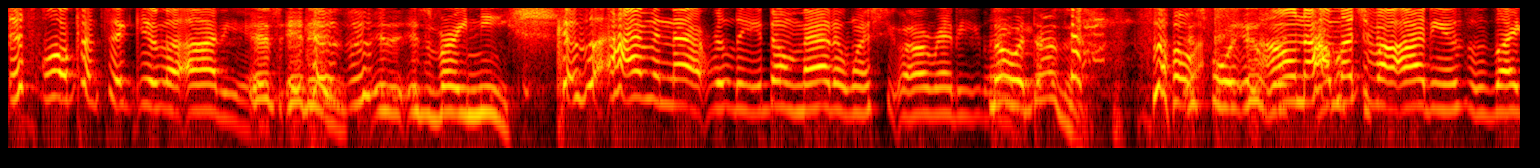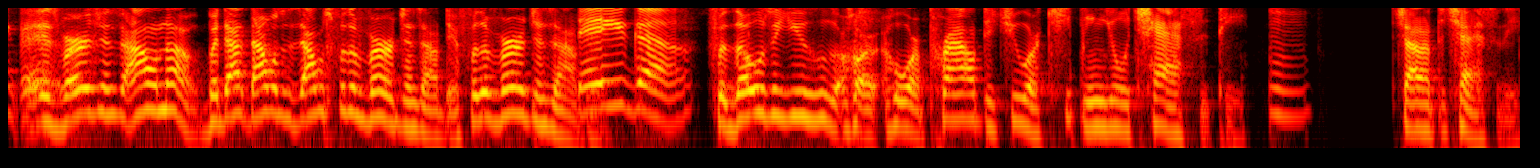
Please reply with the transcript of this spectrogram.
it's for a particular audience. It's it is it, it's very niche. Because I'm not really, it don't matter once you already. Like, No, it doesn't. So It's for- it- I don't know I how was- much of our audience is like that. It's virgins. I don't know, but that that was that was for the virgins out there. For the virgins out There there. you go. For those of you who are who are proud that you are keeping your chastity. Mm. Shout out to chastity.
